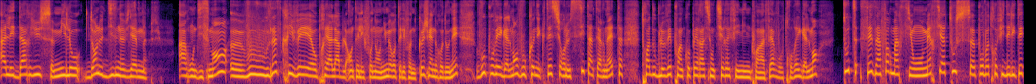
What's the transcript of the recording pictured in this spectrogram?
allée Darius Milo, dans le 19e arrondissement. Euh, vous vous inscrivez au préalable en téléphonant au numéro de téléphone que je viens de redonner. Vous pouvez également vous connecter sur le site internet www.coopération-féminine.fr. Vous retrouverez également toutes ces informations. Merci à tous pour votre fidélité.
